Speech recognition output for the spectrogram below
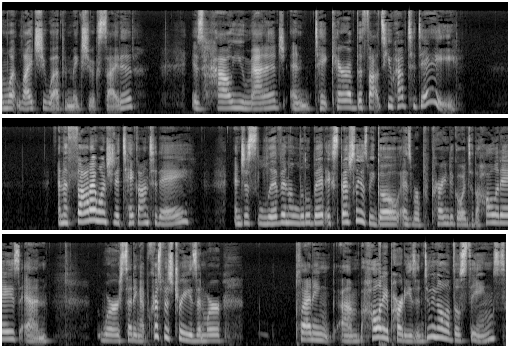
and what lights you up and makes you excited is how you manage and take care of the thoughts you have today. And a thought I want you to take on today and just live in a little bit, especially as we go, as we're preparing to go into the holidays and we're setting up Christmas trees and we're planning um, holiday parties and doing all of those things.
